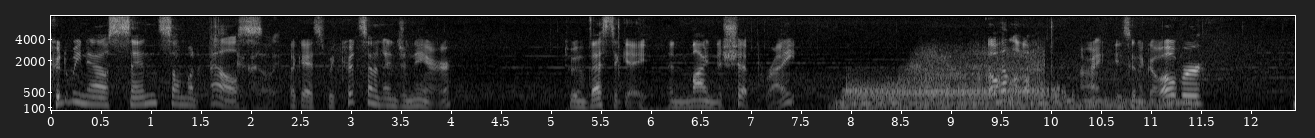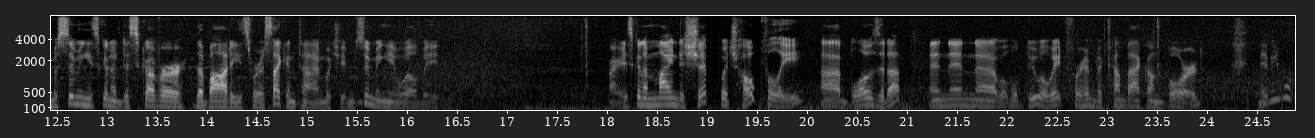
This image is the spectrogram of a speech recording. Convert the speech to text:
Could we now send someone else? Okay, so we could send an engineer to investigate and mine the ship, right? Oh, hello. Alright, he's going to go over. I'm assuming he's going to discover the bodies for a second time, which I'm assuming he will be. Alright, he's going to mine the ship, which hopefully uh, blows it up. And then uh, what we'll do, we'll wait for him to come back on board. Maybe we'll...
